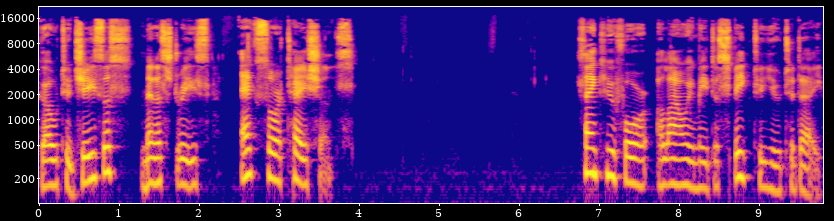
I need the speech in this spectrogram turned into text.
go to Jesus Ministries Exhortations. Thank you for allowing me to speak to you today.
